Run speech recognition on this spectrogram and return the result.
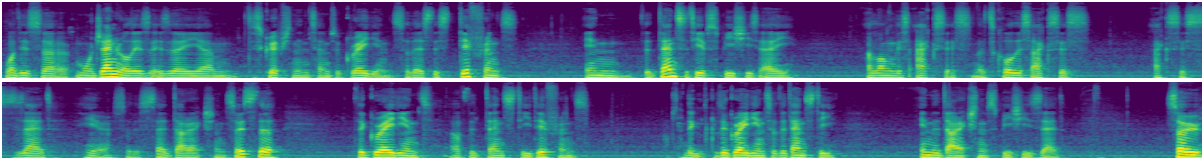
what is uh, more general is, is a um, description in terms of gradient. So there's this difference in the density of species A along this axis. Let's call this axis axis Z here, so the Z direction. So it's the the gradient of the density difference, the, the gradient of the density in the direction of species Z. So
